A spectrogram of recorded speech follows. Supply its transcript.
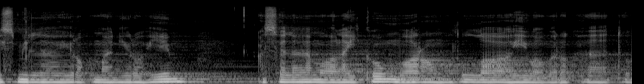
Bismillahirrahmanirrahim. Assalamualaikum warahmatullahi wabarakatuh.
